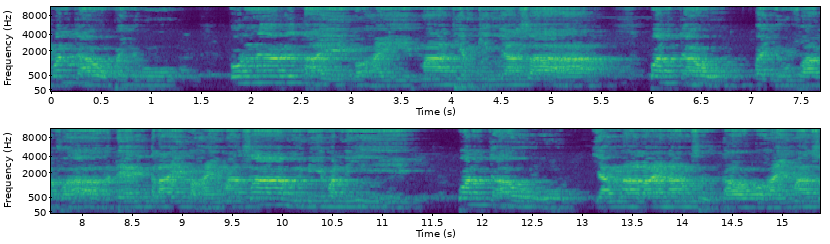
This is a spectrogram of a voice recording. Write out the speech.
ควันเจ้าไปอยู่คนเนื้อหรือไตก็ให้มาเทียมกินยาซาควันเจ้าไปอยู่ฝากฟ้าแดนไกลก็ให้มาซามือนี้วันนี้ควันเจ้า ยังอะไรนามสู่เก่าก็ให้มาซ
